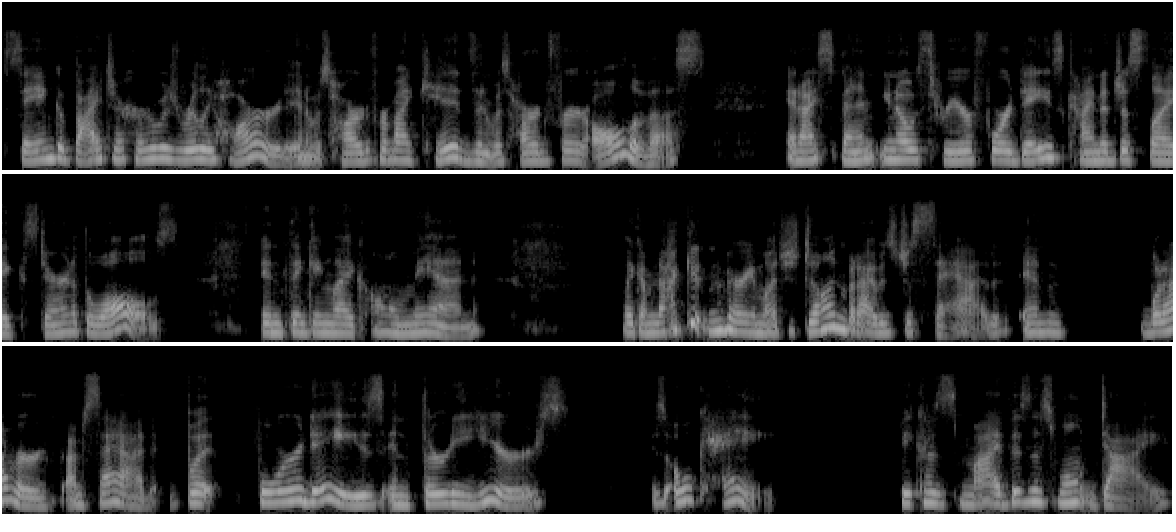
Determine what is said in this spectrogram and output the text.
saying goodbye to her was really hard. And it was hard for my kids and it was hard for all of us. And I spent, you know, three or four days kind of just like staring at the walls and thinking, like, oh man, like I'm not getting very much done, but I was just sad and whatever, I'm sad. But four days in 30 years is okay because my business won't die.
